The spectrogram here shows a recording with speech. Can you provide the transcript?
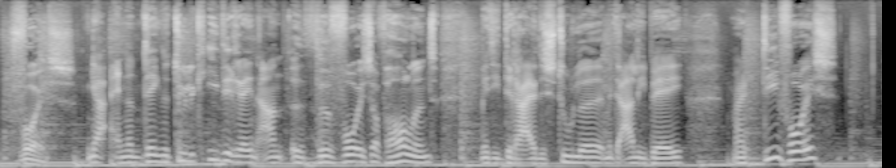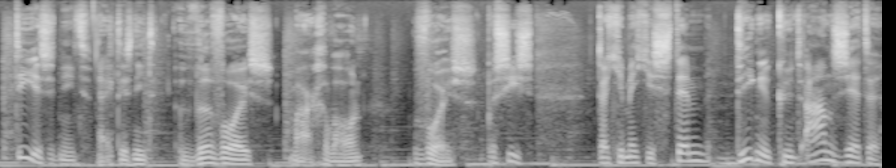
Voice. Ja, en dan denkt natuurlijk iedereen aan The Voice of Holland. Met die draaide stoelen, met Ali B. Maar die voice, die is het niet. Nee, het is niet The Voice, maar gewoon Voice. Precies. Dat je met je stem dingen kunt aanzetten.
